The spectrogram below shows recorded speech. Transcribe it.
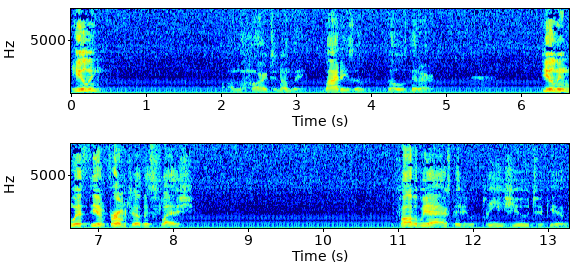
healing on the hearts and on the bodies of those that are dealing with the infirmity of this flesh. And Father, we ask that it would please you to give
